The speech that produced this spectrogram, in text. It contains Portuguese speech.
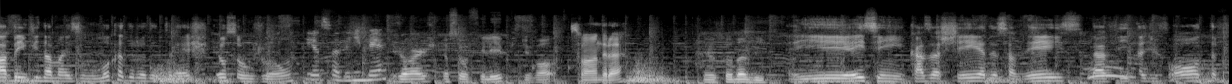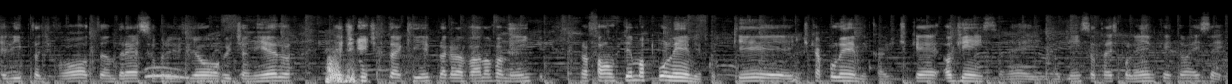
Olá, bem-vindo a mais um Locadora do Trash. Eu sou o João. Eu sou a DNB. Jorge. Eu sou o Felipe, de volta. Sou o André. Eu sou o Davi. E aí sim, casa cheia dessa vez. Uh! Davi tá de volta, Felipe tá de volta, André sobreviveu ao Rio de Janeiro. E a gente tá aqui para gravar novamente para falar um tema polêmico, porque a gente quer polêmica, a gente quer audiência, né? E audiência traz polêmica, então é isso aí.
